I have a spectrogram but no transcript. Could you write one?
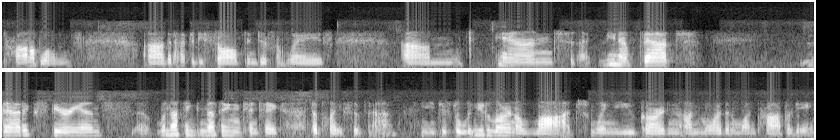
problems uh, that have to be solved in different ways. Um, and you know that that experience, well, nothing nothing can take the place of that. You just you learn a lot when you garden on more than one property,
